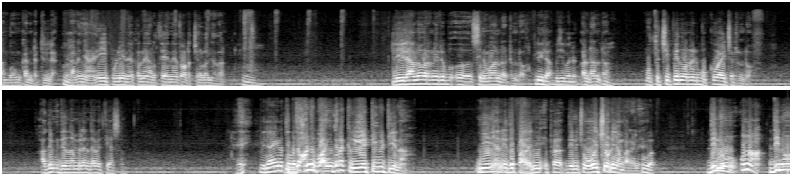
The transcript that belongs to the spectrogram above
സംഭവം കണ്ടിട്ടില്ല. കാരണം ഞാൻ ഈ പുള്ളിനെയൊക്കെ നേരത്തെ എന്നെ തുടച്ചു കളഞ്ഞതാണ്. ലീല എന്ന് പറഞ്ഞൊരു സിനിമ കണ്ടിട്ടുണ്ടോ? ലീല ബിജുമനൻ കണ്ടിട്ടുണ്ടോ? മുത്തുച്ചിപ്പി എന്ന് പറഞ്ഞൊരു ബുക്ക് വായിച്ചിട്ടുണ്ടോ? അതും ഇതും തമ്മിൽ എന്താ വ്യത്യാസം? ഇതാണ് ഭയങ്കര ക്രിയേറ്റിവിറ്റി എന്നാ ഇനി ഞാൻ ഇത് പറഞ്ഞ് ഇപ്പൊ ദിനു ചോദിച്ചോണ്ട് ഞാൻ പറയണേ. ദിനു ഒന്നാ ദിനു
